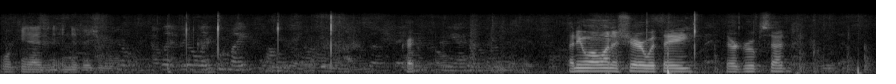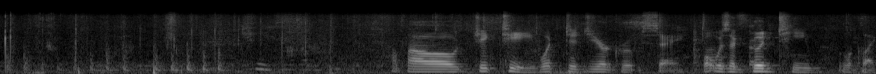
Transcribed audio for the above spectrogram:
Working as an individual. Okay. Anyone want to share what they, their group said? How about Jake T? What did your group say? What was a good team look like?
